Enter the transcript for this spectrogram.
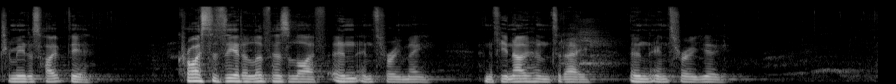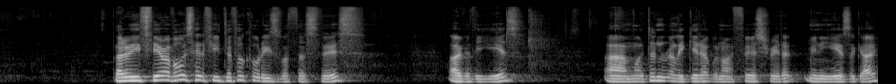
tremendous hope there. Christ is there to live his life in and through me. And if you know him today, in and through you. But to be fair, I've always had a few difficulties with this verse over the years. Um, I didn't really get it when I first read it many years ago.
